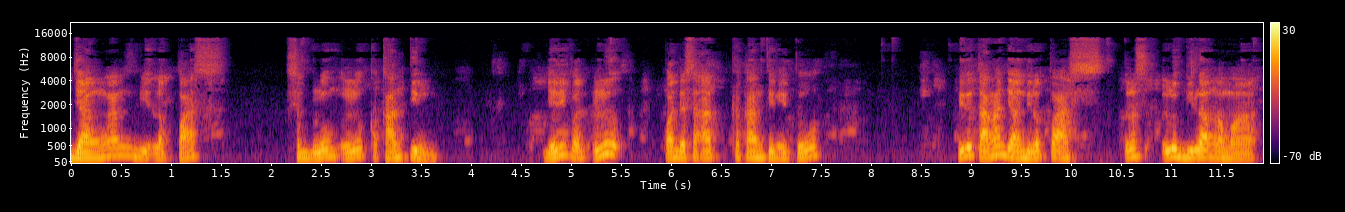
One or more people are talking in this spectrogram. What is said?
jangan dilepas sebelum lu ke kantin. Jadi lu pada saat ke kantin itu itu tangan jangan dilepas. Terus lu bilang sama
